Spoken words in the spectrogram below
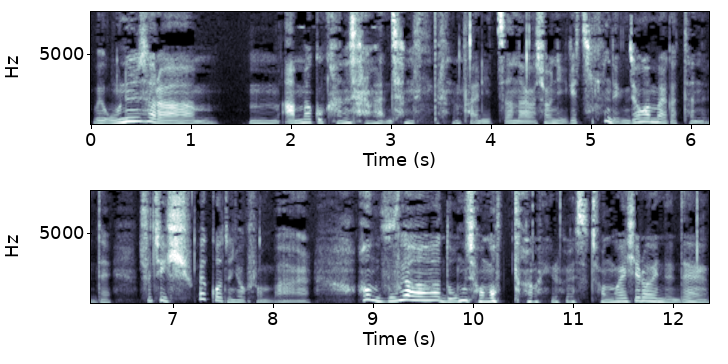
왜 오는 사람, 음, 안 맞고 가는 사람 안 잡는다는 말이 있잖아요. 저는 이게 참 냉정한 말 같았는데, 솔직히 싫어했거든요, 그런 말. 아, 뭐야, 너무 정없다. 이러면서 정말 싫어했는데,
